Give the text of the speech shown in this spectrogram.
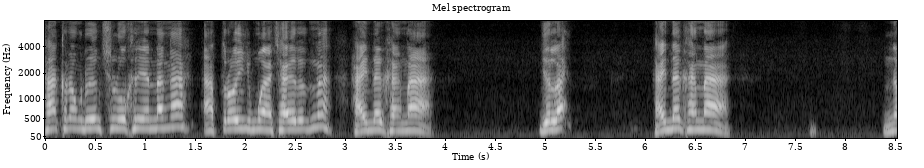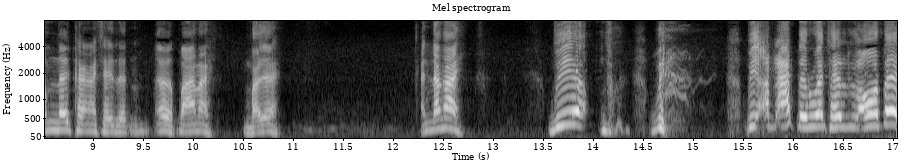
ថាក្នុងរឿងឆ្លោះគ្នាហ្នឹងអាត្រុយជាមួយអាឆៃរិនណាហើយនៅខាងណាយល់ទេហើយនៅខាងណាខ្ញុំនៅខាងអាឆៃរិនអឺបានហើយមិនបាច់ទេ អញដឹងហើយវាវាវាអត់អាចទៅរួចទៅល្អទេ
